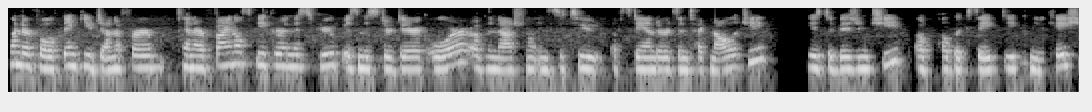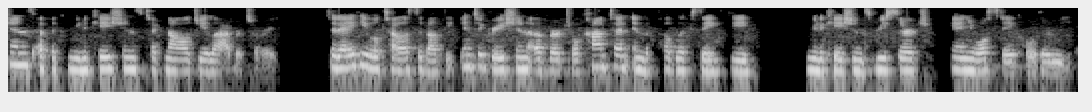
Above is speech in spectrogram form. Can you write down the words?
Wonderful. Thank you, Jennifer. And our final speaker in this group is Mr. Dereck Orr of the National Institute of Standards and Technology. He is Division Chief of Public Safety Communications at the Communications Technology Laboratory. Today, he will tell us about the integration of virtual content in the Public Safety Communications Research Annual Stakeholder Meeting.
